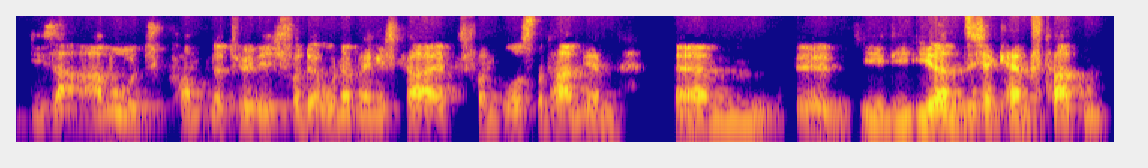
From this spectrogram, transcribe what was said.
diese Armut kommt natürlich von der Unabhängigkeit von Großbritannien, ähm, äh, die die Iren sich erkämpft hatten.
